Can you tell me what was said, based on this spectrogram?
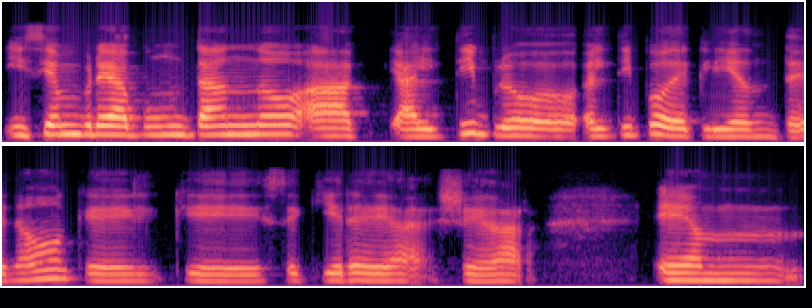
y siempre apuntando al tipo, el tipo de cliente ¿no? que, que se quiere llegar. Em,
